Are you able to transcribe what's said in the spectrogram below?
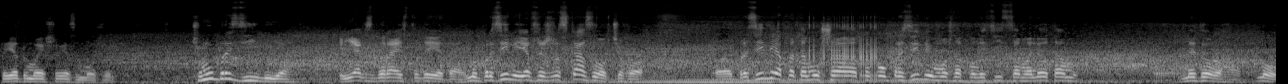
То я думаю, що я зможу. Чому Бразилія? І як збираюсь туди. Ну, Бразилію я вже ж розказував чого. Е, Бразилія, тому що тільки в Бразилію можна полетіти самольотом е, недорого. Ну,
